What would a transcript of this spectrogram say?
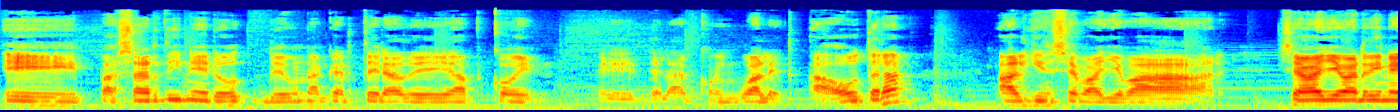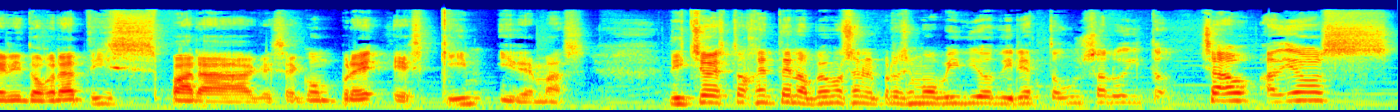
eh, pasar dinero de una cartera de AppCoin, eh, de la Coin Wallet, a otra, alguien se va a llevar. Se va a llevar dinerito gratis para que se compre skin y demás. Dicho esto, gente, nos vemos en el próximo vídeo directo. Un saludito. Chao, adiós.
